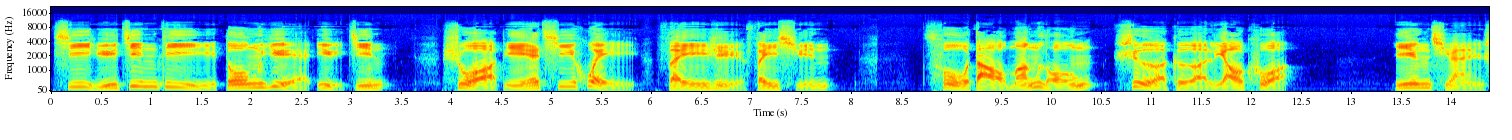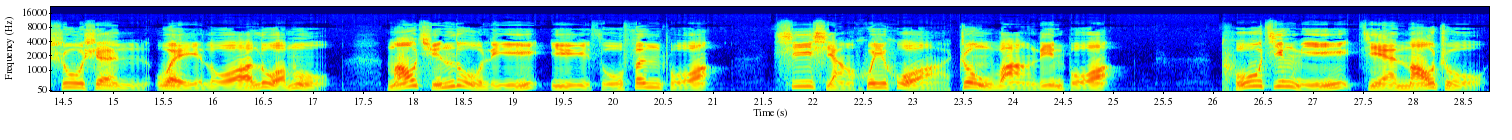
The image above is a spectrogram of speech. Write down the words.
西于金堤，东岳玉金。朔别期会，非日非旬。簇岛朦胧，涉葛辽阔。鹰犬书身，未罗落木。毛群鹿离，羽足分帛。西响挥霍，众往临薄。图精迷，剪毛主。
